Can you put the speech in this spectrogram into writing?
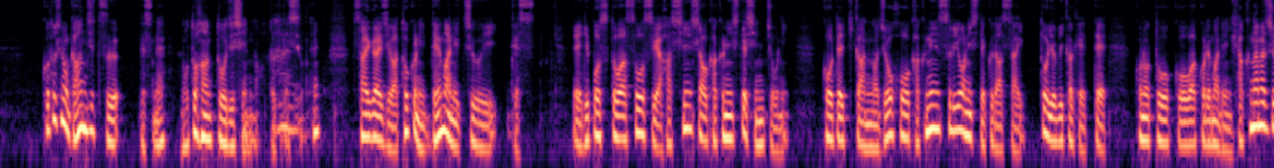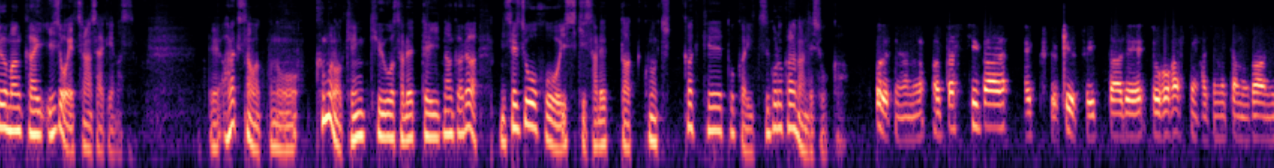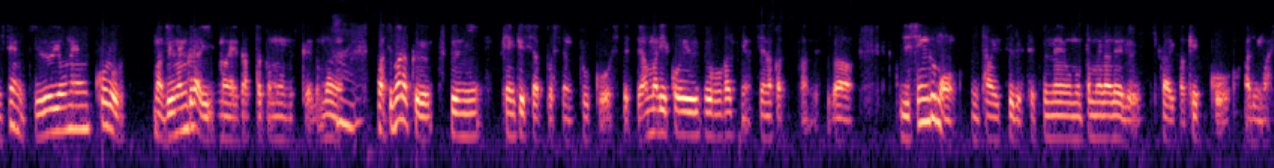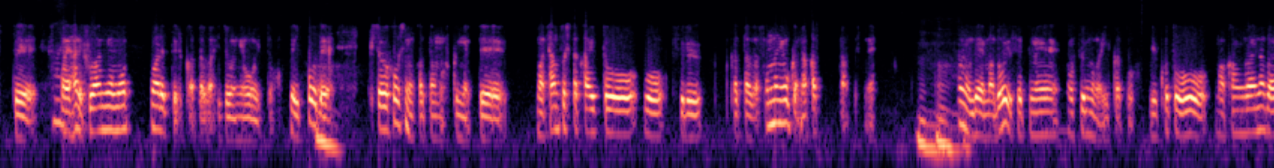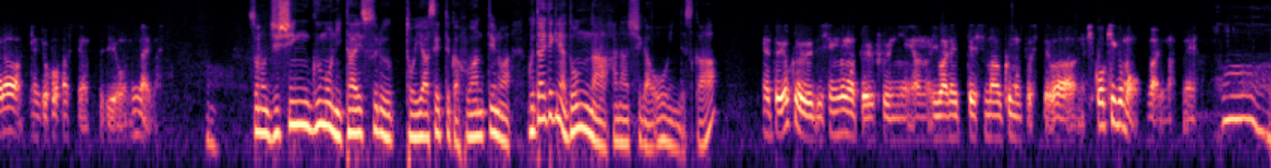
今年の元日、ですね。能登半島地震の時ですよね。はい、災害時は特にデマに注意です。リポストはソースや発信者を確認して慎重に、公的機関の情報を確認するようにしてくださいと呼びかけて、この投稿はこれまでに170万回以上閲覧されています。で、荒木さんはこの雲の研究をされていながら、偽情報を意識された、このきっかけとか、いつ頃からなんでしょうか？そうですね。あの、私が X、旧ツイッターで情報発信始めたのが2014年頃、まあ、10年ぐらい前だったと思うんですけれども、はい、まあ、しばらく普通に研究者としての投稿をしててあんまりこういう情報発信はしてなかったんですが地震雲に対する説明を求められる機会が結構ありまして、はい、まあ、やはり不安に思われている方が非常に多いと。で一方で気象予報士の方も含めて、まあ、ちゃんとした回答をする方がそんなに多くはなかったんですね。なので、まあ、どういう説明をするのがいいかということを、まあ、考えながら情報発信をするようになりました。その地震雲に対する問い合わせっていうか不安っていうのは具体的にはどんな話が多いんですか？えっと、よく地震雲というふうにあの言われてしまう雲としては飛行機雲がありますね。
